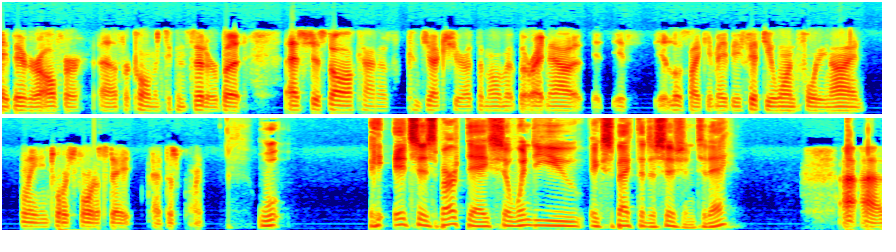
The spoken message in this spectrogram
a bigger offer uh, for Coleman to consider, but that's just all kind of conjecture at the moment. But right now, it it, it, it looks like it may be 51-49 leaning towards Florida State at this point. Well, it's his birthday, so when do you expect the decision? Today? Uh, uh,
